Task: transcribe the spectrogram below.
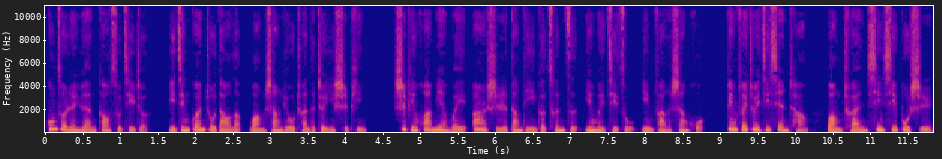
工作人员告诉记者，已经关注到了网上流传的这一视频。视频画面为二十日当地一个村子因为祭祖引发了山火，并非坠机现场，网传信息不实，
